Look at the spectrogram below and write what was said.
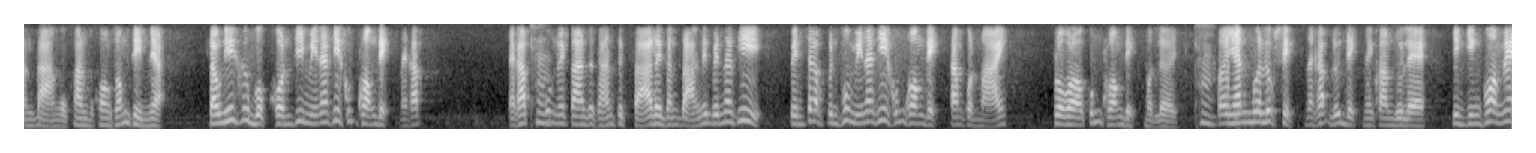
ต่างๆองค์การปกครองท้องถิ่นเนี่ยเหล่านี้คือบุคคลที่มีหน้าที่คุ้มครองเด็กนะครับนะครับค่ะผู้อำนวยการสถานศึกษาอะไรต่าง ๆ นี่เป็นหน้าที่เป็นเจ้าเป็นผู้มีหน้าที่คุ้มครองเด็กตามกฎหมายพรบคุ้มครองเด็กหมดเลยค่ะเพราะฉะนั้นเมื่อลูกศิษย์นะครับ หรือเด็กในความดูแล จริง ๆ พ่อแม่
